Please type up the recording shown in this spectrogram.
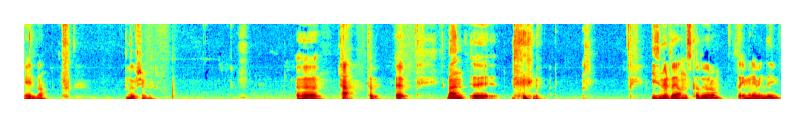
neydi lan? Dur şimdi. Ee, ha tabii. Evet. Ben e, İzmir'de yalnız kalıyorum. Dayımın evindeyim.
